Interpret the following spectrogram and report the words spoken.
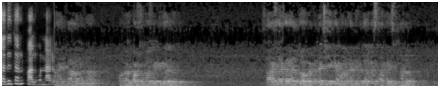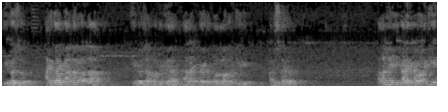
తదితరులు పాల్గొన్నారు సహాయం కావాలన్న మన వెంపటి శ్రీనివాస్ రెడ్డి గారు సహాయ సహకారాలతో వెంటనే చేయగా మనకు అన్ని విధాలుగా సహకరిస్తున్నారు. ఈరోజు అనివార్య కారణాల వల్ల ఈరోజు మన దగ్గర రాలేకపోయాడు త్వరలో మనకి కలుస్తారు. అలానే ఈ కార్యక్రమానికి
